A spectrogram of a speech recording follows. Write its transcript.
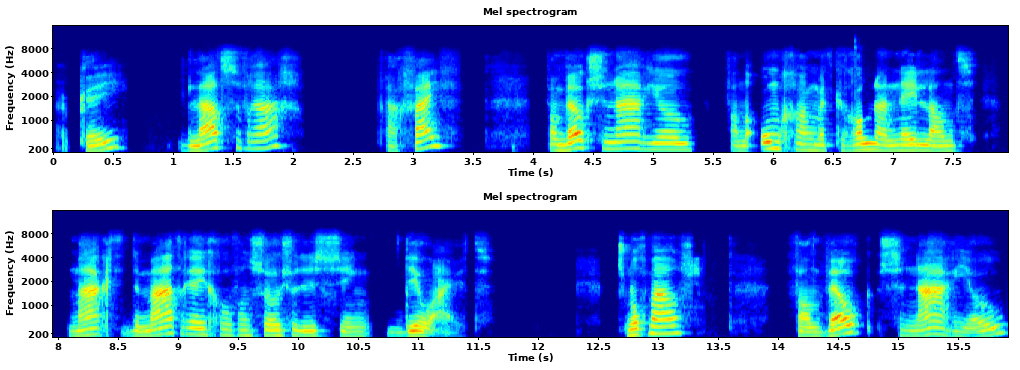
Oké, laatste vraag. Vraag 5. Van welk scenario van de omgang met corona in Nederland maakt de maatregel van social distancing deel uit? Dus nogmaals, van welk scenario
